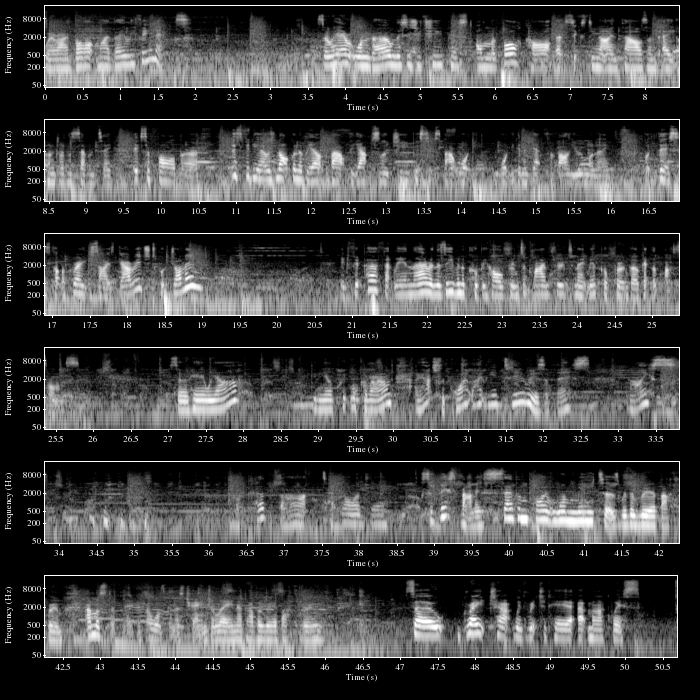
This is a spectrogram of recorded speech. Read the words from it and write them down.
where I bought my Bailey Phoenix. So here at Wonder Home, this is your cheapest on the forecourt at 69,870. It's a four berth. This video is not going to be about the absolute cheapest, it's about what, you, what you're going to get for value money. But this has got a great size garage to put John in. It'd fit perfectly in there and there's even a cubby hole for him to climb through to make me a cuppa and go get the croissants. So here we are, giving you a quick look around. I actually quite like the interiors of this. Nice. look at that technology. So this van is 7.1 metres with a rear bathroom. I must admit, if I was going to change a lane, I'd have a rear bathroom. So great chat with Richard here at Marquis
